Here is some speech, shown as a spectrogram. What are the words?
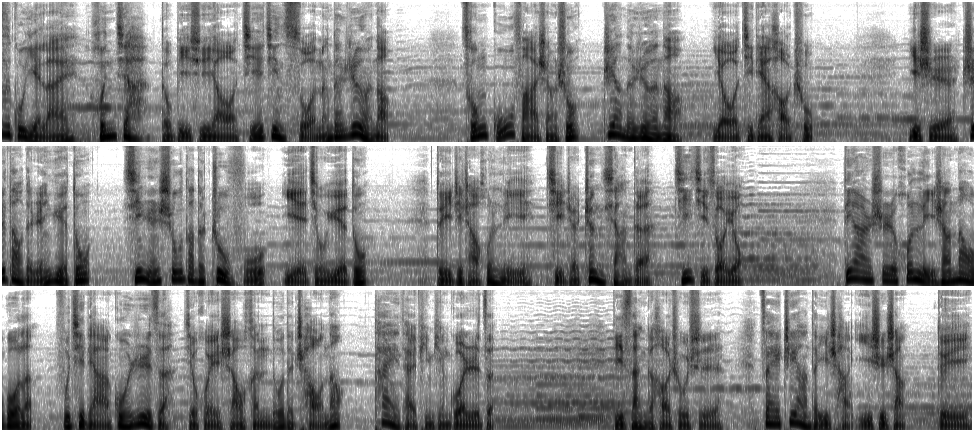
自古以来，婚嫁都必须要竭尽所能的热闹。从古法上说，这样的热闹有几点好处：一是知道的人越多，新人收到的祝福也就越多，对这场婚礼起着正向的积极作用；第二是婚礼上闹过了。夫妻俩过日子就会少很多的吵闹，太太平平过日子。第三个好处是，在这样的一场仪式上，对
